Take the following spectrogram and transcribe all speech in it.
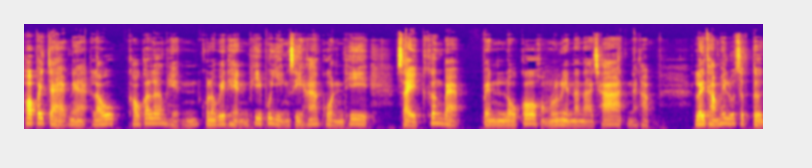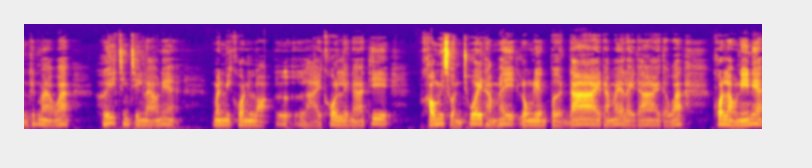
พอไปแจกเนี่ย แล้วเขาก็เริ่มเห็นคุณวิทย์เห็นพี่ผู้หญิง4ีหคนที่ใส่เครื่องแบบเป็นโลโก้ของโรงเรียนนานาชาตินะครับ เลยทำให้รู้สึกตื่นขึ้นมาว่า เฮ้ยจริง ๆ แล้วเนี่ยมันมีคนหลายคนเลยนะที่ เขามีส่วนช่วยทำให้โรงเรียนเปิดได้ทำให้อะไรได้ แต่ว่าคนเหล่านี้เนี่ย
